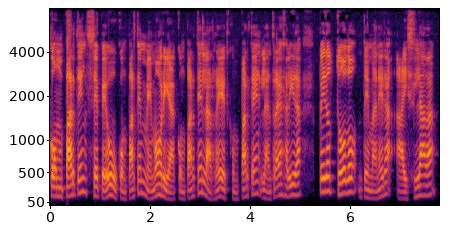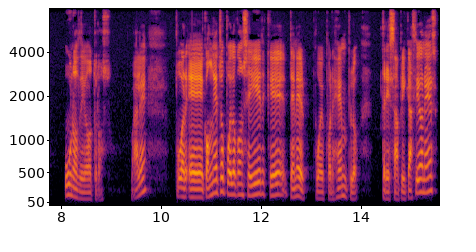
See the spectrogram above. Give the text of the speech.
Comparten CPU, comparten memoria, comparten la red, comparten la entrada y salida, pero todo de manera aislada unos de otros. ¿Vale? Eh, con esto puedo conseguir que tener, pues, por ejemplo, tres aplicaciones,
